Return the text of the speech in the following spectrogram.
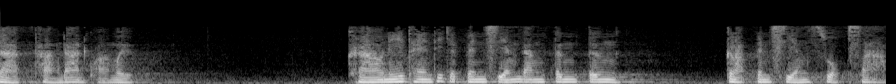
จากทางด้านขวามือ คราวนี้แทนที่จะเป็นเสียงดังตึงๆ กลับเป็นเสียงสวบสาบ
